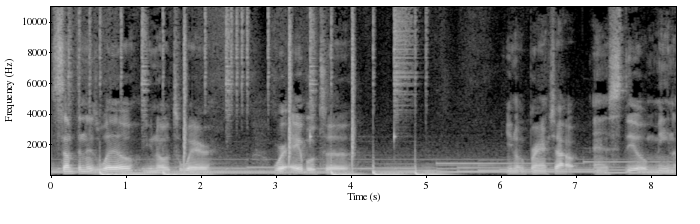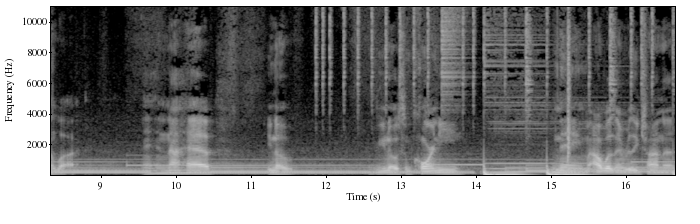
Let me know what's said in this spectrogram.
something as well, you know, to where we're able to, you know, branch out and still mean a lot, and not have, you know, you know, some corny name. I wasn't really trying to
